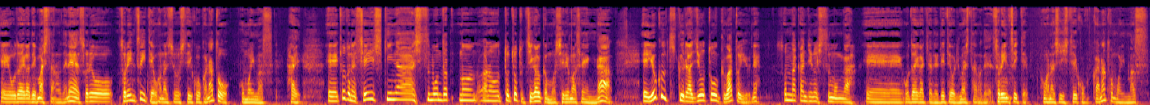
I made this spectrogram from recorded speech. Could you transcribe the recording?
えー、お題が出ましたのでね、それを、それについてお話をしていこうかなと思います。はい。えー、ちょっとね、正式な質問だの、あの、とちょっと違うかもしれませんが、えー、よく聞くラジオトークはというね、そんな感じの質問が、えお題ガチャで出ておりましたので、それについてお話ししていこうかなと思います。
